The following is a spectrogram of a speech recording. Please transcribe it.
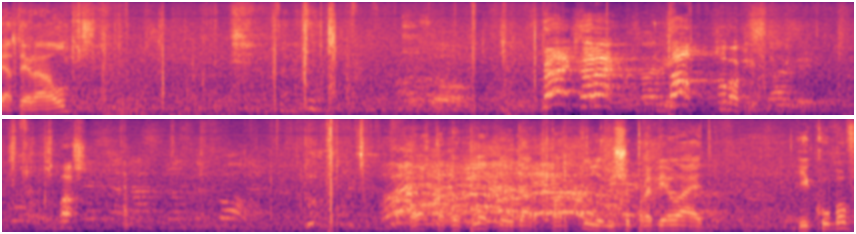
Пятый раунд. Ох, какой плотный удар по туловищу пробивает Якубов.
